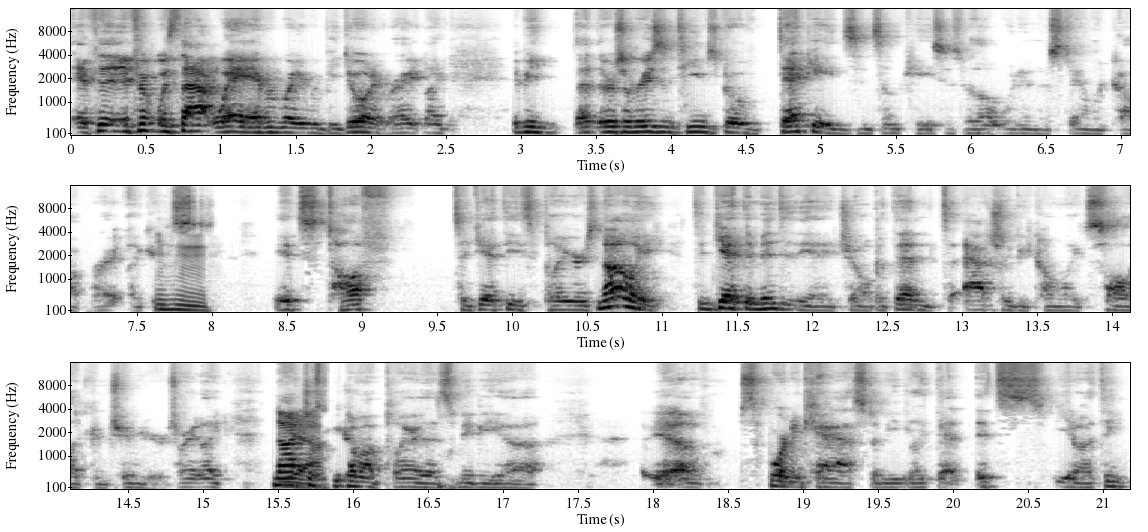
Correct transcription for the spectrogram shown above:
if it, if it was that way, everybody would be doing it, right? Like, I mean, that, there's a reason teams go decades in some cases without winning a Stanley Cup, right? Like, it's mm-hmm. it's tough to get these players not only to get them into the NHL, but then to actually become like solid contributors, right? Like, not yeah. just become a player that's maybe a yeah, supporting cast. I mean, like that. It's you know, I think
